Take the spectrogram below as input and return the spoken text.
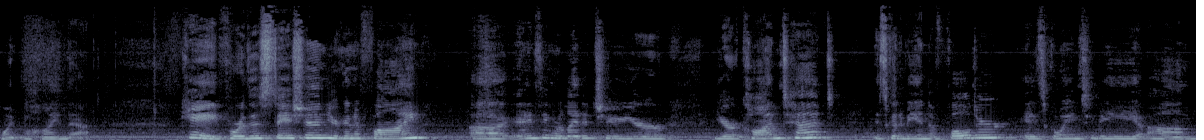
point behind that. Okay, for this station, you're going to find uh, anything related to your your content. It's going to be in the folder. It's going to be um,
